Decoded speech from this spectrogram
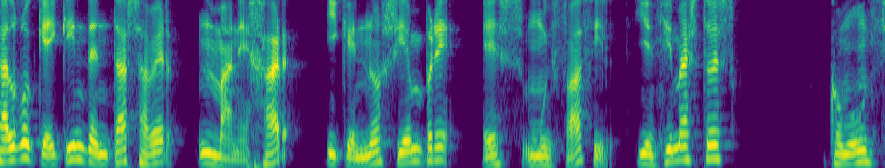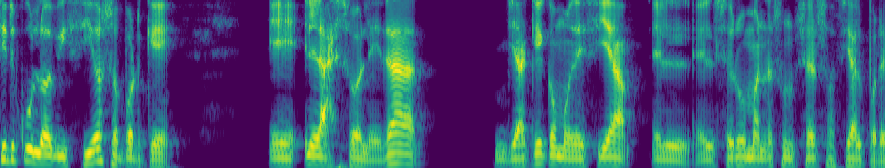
algo que hay que intentar saber manejar y que no siempre es muy fácil. Y encima esto es como un círculo vicioso porque eh, la soledad, ya que como decía, el, ser humano es un ser social por,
